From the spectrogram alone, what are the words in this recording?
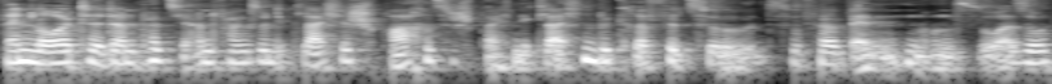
wenn Leute dann plötzlich anfangen, so die gleiche Sprache zu sprechen, die gleichen Begriffe zu, zu verwenden und so. Also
